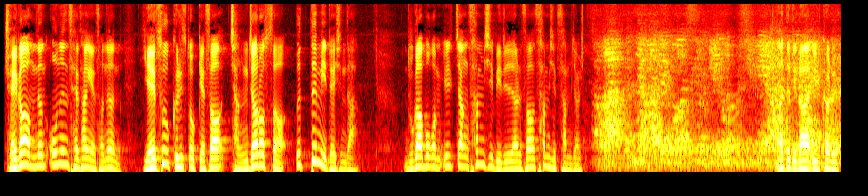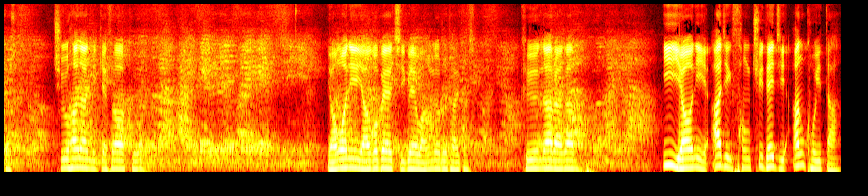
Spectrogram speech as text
죄가 없는 오는 세상에서는 예수 그리스도께서 장자로서 으뜸이 되신다. 누가복음 1장 31절에서 33절. 아들이라 일컬을 것이다. 주 하나님께서 그 영원히 야곱의 집에 왕노를 달 것이다. 그 나라가 이 예언이 아직 성취되지 않고 있다.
